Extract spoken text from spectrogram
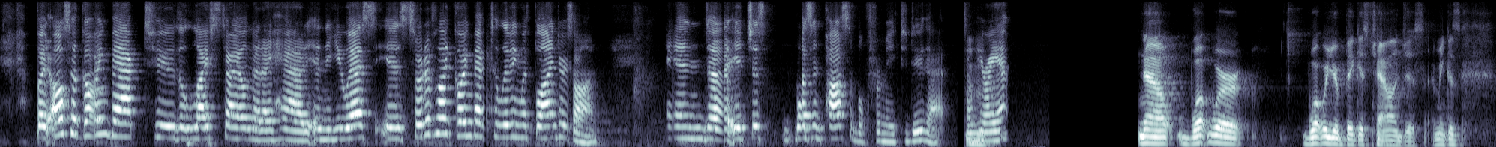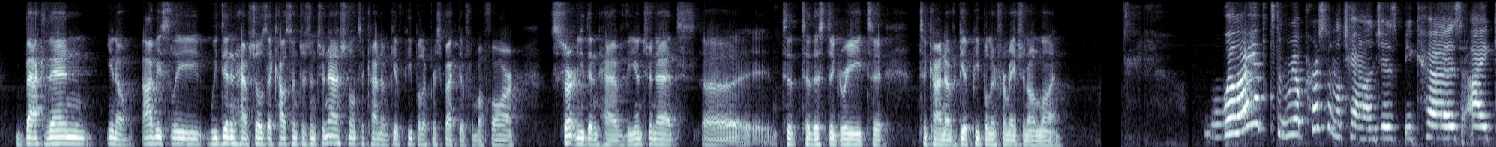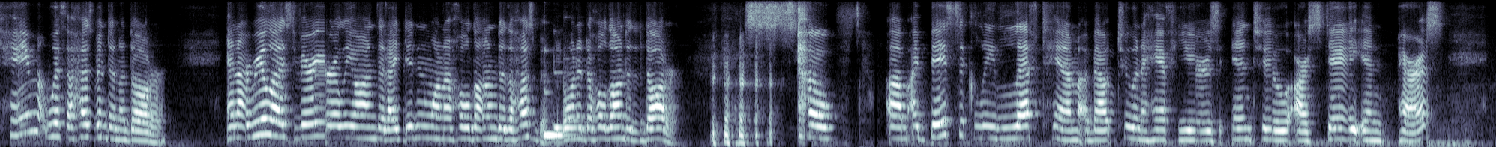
but also going back to the lifestyle that I had in the US is sort of like going back to living with blinders on. And uh, it just wasn't possible for me to do that. So mm-hmm. here I am. Now, what were what were your biggest challenges? I mean, because back then, you know, obviously we didn't have shows like House Hunters International to kind of give people a perspective from afar certainly didn't have the internet uh, to to this degree to to kind of give people information online. Well, I had some real personal challenges because I came with a husband and a daughter. And I realized very early on that I didn't want to hold on to the husband. I wanted to hold on to the daughter. so um, I basically left him about two and a half years into our stay in Paris.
